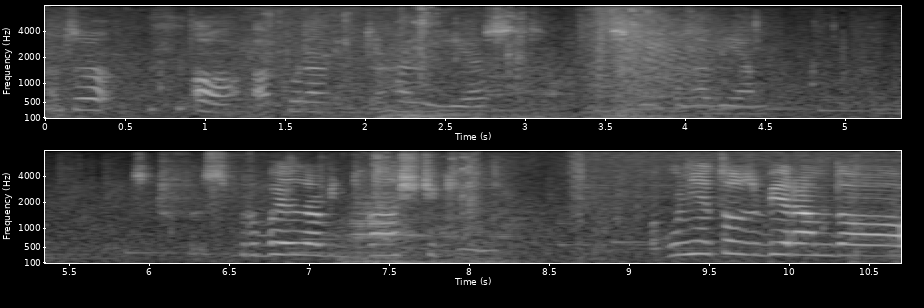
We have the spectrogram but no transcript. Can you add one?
No to... O, akurat trochę ludzi jest. Sobie pozabijam. Sp- Spróbuję zrobić 12 kili. Ogólnie to zbieram do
